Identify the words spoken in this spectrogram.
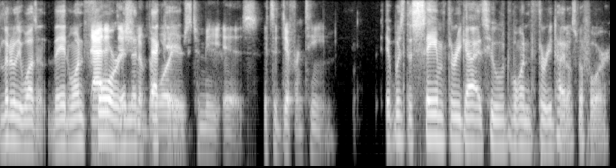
literally wasn't. They had won That four in the of the decade. Warriors to me is it's a different team. It was the same three guys who had won three titles before.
